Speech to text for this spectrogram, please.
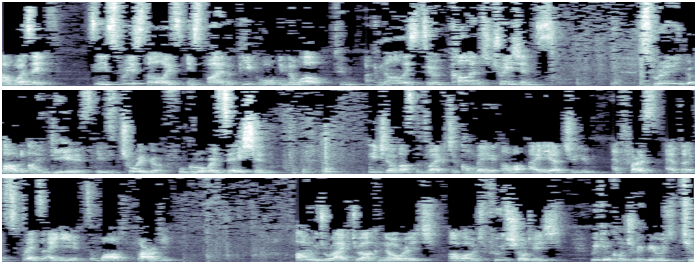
How was it? These three stories inspire the people in the world to acknowledge their current situations. Spreading out ideas is a trigger for globalization. Each of us would like to convey our idea to you. At first, I would like to spread the idea, the world poverty. I would like to acknowledge about food shortage. We can contribute to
